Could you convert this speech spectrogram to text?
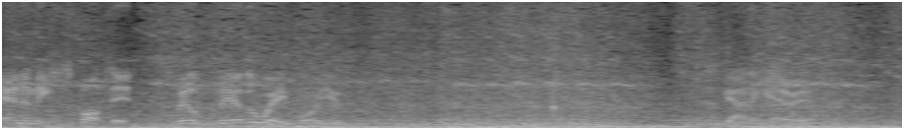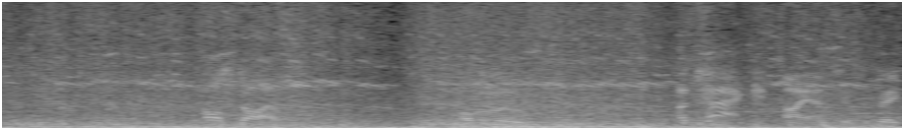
Enemy spotted. We'll clear the way for you. Scanning area. Hostiles. On the move. Attack! I anticipate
